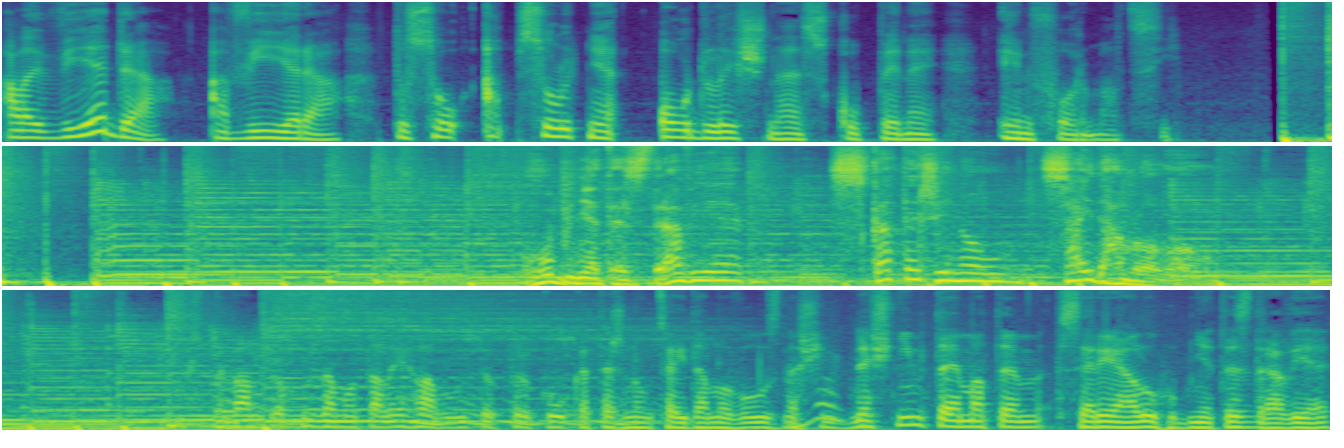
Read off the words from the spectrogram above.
ale věda a víra to jsou absolutně odlišné skupiny informací. Hubněte zdravě s Kateřinou Cajdamlovou. Jsme vám trochu zamotali hlavu s doktorkou Kateřinou Cajdamlovou s naším dnešním tématem v seriálu Hubněte zdravě.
